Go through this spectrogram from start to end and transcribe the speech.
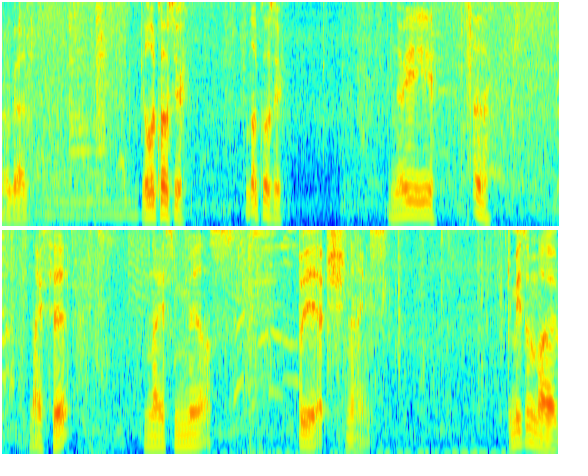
Oh god. Get a little closer. A little closer. No. Ugh. Nice hit. Nice miss. bitch. Nice. Give me some uh,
